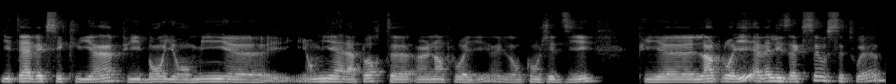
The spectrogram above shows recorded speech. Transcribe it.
il était avec ses clients, puis bon, ils ont mis, euh, ils ont mis à la porte euh, un employé, hein, ils l'ont congédié. Puis euh, l'employé avait les accès au site web,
